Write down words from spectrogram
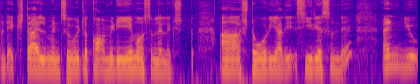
అంటే ఎక్స్ట్రా ఎలిమెంట్స్ ఇట్లా కామెడీ ఏం అవసరం లేదు. లైక్ ఆ స్టోరీ అది సీరియస్ ఉండే. అండ్ యూ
